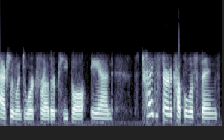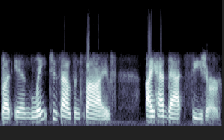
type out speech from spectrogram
actually went to work for other people and tried to start a couple of things. But in late 2005, I had that seizure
